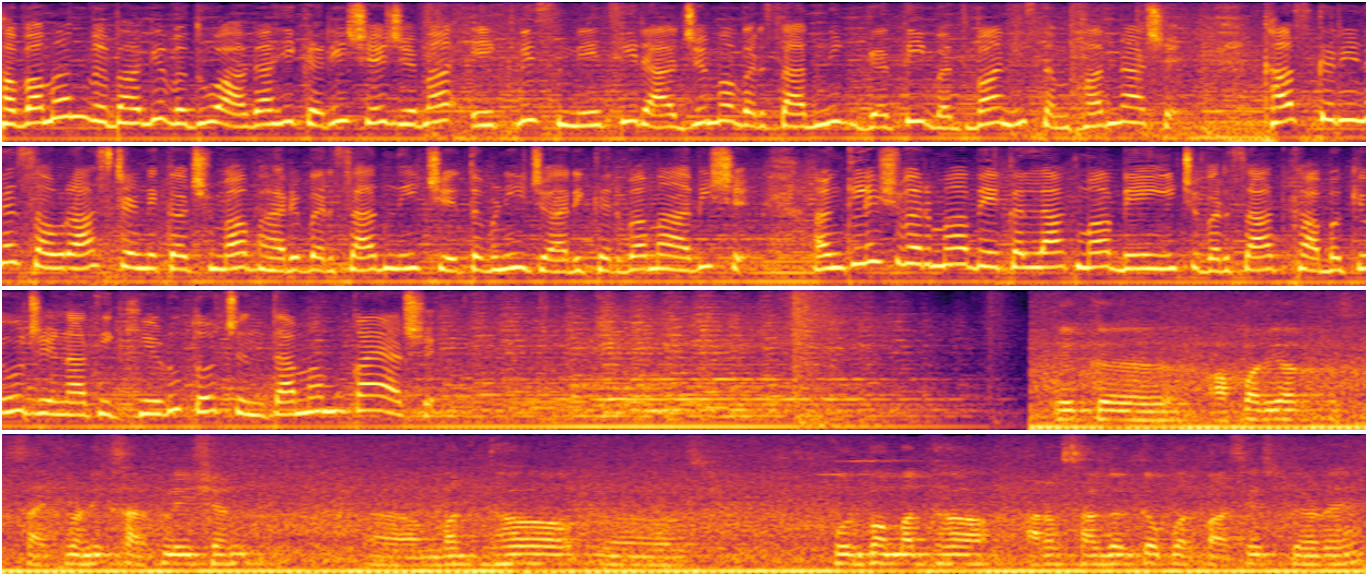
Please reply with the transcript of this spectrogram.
હવામાન વિભાગે વધુ આગાહી કરી છે, જેમાં એકવીસ મેથી રાજ્યમાં વરસાદની ગતિ વધવાની સંભાવના છે. ખાસ કરીને સૌરાષ્ટ્ર અને કચ્છમાં ભારે વરસાદની ચેતવણી જારી કરવામાં આવી છે. અંકલેશ્વરમાં બે કલાકમાં બે ઇંચ વરસાદ ખાબક્યો, જેનાથી ખેડૂતો ચિંતામાં મુકાયા છે. એક અપર્યાપ્ત સાયક્લોનિક સર્ક્યુલેશન मध्य पूर्व मध्य अरब सागर के ऊपर पासिस कर रहे हैं,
